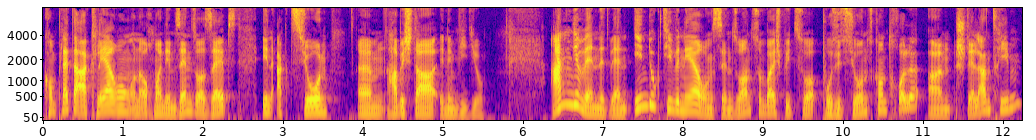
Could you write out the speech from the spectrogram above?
kompletter Erklärung und auch mal dem Sensor selbst in Aktion ähm, habe ich da in dem Video. Angewendet werden induktive Näherungssensoren zum Beispiel zur Positionskontrolle an Stellantrieben,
